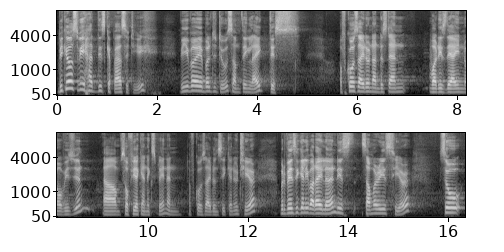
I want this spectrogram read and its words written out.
because we had this capacity, we were able to do something like this. Of course, I don't understand what is there in Norwegian. Um, Sophia can explain, and of course, I don't see Knut here. But basically, what I learned is summaries here. So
